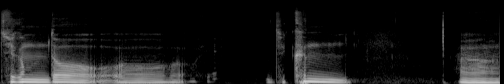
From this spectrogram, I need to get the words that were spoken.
지금도, 어, 이제 큰, 어,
